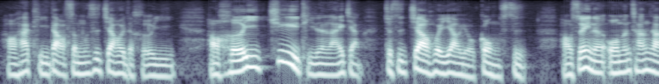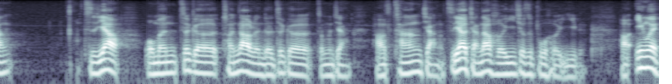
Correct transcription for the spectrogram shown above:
好，他提到什么是教会的合一。好，合一具体的来讲，就是教会要有共识。好，所以呢，我们常常只要我们这个传道人的这个怎么讲？好，常常讲，只要讲到合一，就是不合一的。好，因为。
